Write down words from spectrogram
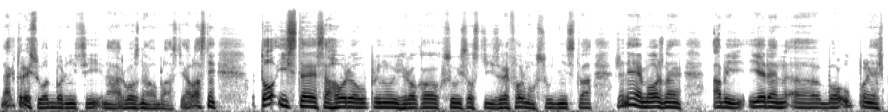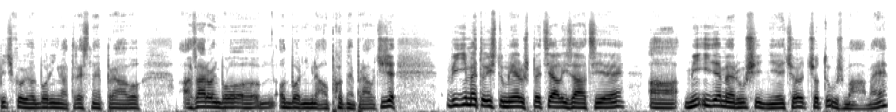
na ktorej sú odborníci na rôzne oblasti. A vlastne to isté sa hovorilo v uplynulých rokoch v súvislosti s reformou súdnictva, že nie je možné, aby jeden e, bol úplne špičkový odborník na trestné právo a zároveň bol e, odborník na obchodné právo. Čiže vidíme tú istú mieru špecializácie a my ideme rušiť niečo, čo tu už máme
